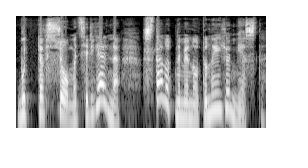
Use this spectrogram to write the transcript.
будто все материально, станут на минуту на ее место.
